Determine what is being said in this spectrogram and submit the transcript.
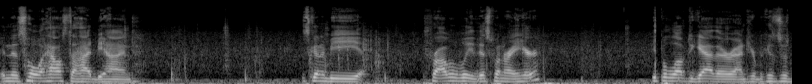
in this whole house to hide behind is going to be probably this one right here. People love to gather around here because there's,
